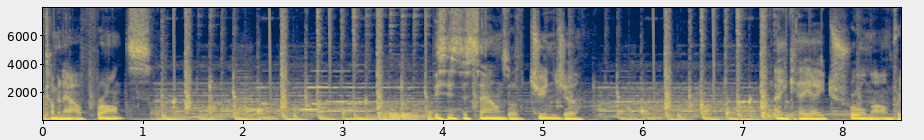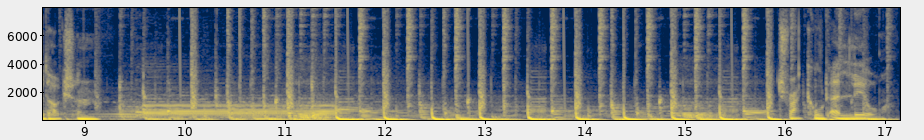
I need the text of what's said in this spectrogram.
coming out of France. This is the sounds of Ginger, aka Trauma on production. track called Allele.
